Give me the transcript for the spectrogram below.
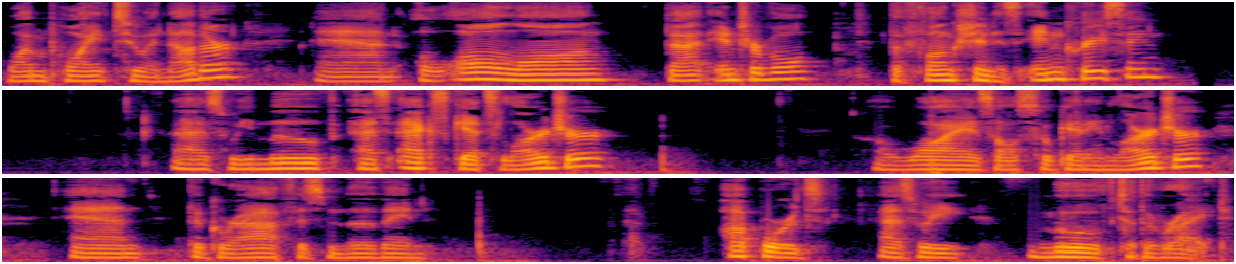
one point to another, and all along that interval, the function is increasing. As we move, as x gets larger, Uh, y is also getting larger, and the graph is moving upwards as we move to the right.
